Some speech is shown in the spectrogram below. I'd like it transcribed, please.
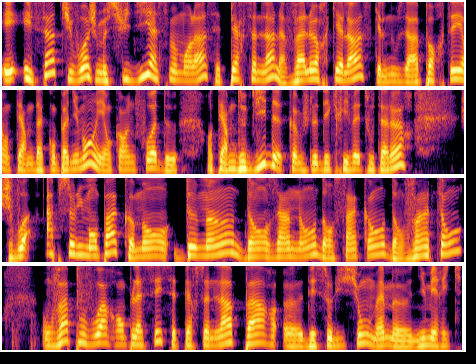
Et, et ça, tu vois, je me suis dit à ce moment-là, cette personne-là, la valeur qu'elle a, ce qu'elle nous a apporté en termes d'accompagnement et encore une fois de en termes de guide, comme je le décrivais tout à l'heure, je vois absolument pas comment demain, dans un an, dans cinq ans, dans vingt ans, on va pouvoir remplacer cette personne-là par euh, des solutions même euh, numériques.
